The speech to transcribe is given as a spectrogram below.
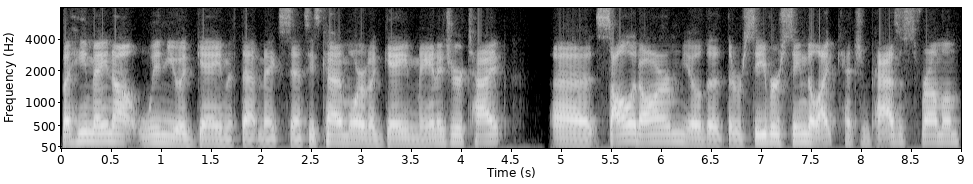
but he may not win you a game if that makes sense. He's kind of more of a game manager type. Uh, solid arm. You know, the the receivers seem to like catching passes from him.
